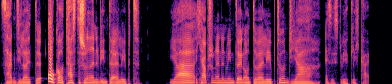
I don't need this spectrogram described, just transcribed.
sagen die Leute, oh Gott, hast du schon einen Winter erlebt? Ja, ich habe schon einen Winter in Ottawa erlebt und ja, es ist wirklich kalt.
